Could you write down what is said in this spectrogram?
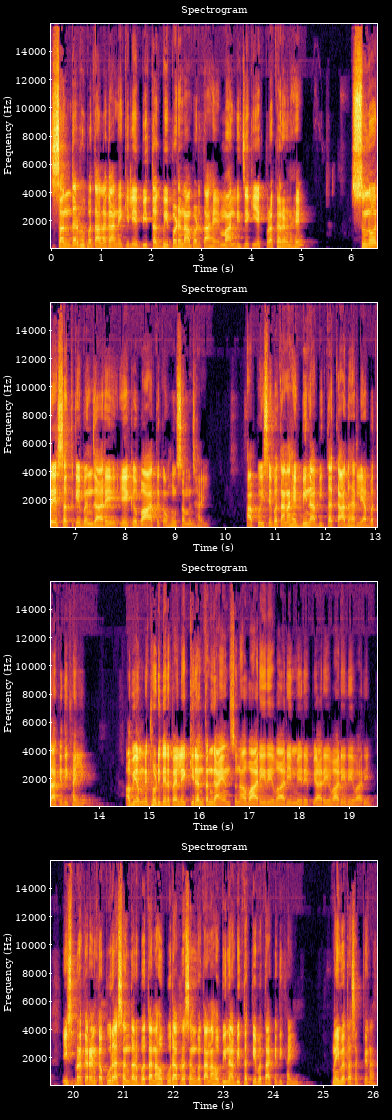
संदर्भ पता लगाने के लिए बीतक भी पढ़ना पड़ता है। मान लीजिए कि एक प्रकरण है सुनो रे सत के बंजारे, एक बात कहूँ समझाई। आपको इसे बताना है, बिना बीतक का आधार लिया आप बता के दिखाइए। अभी हमने थोड़ी देर पहले किरंतन गायन सुना, वारी रे, वारी, मेरे प्यारे, वारी रे, वारी। इस प्रकरण का पूरा संदर्भ बताना हो, पूरा प्रसंग बताना हो, बिना बीतक के बता के दिखाइए। नहीं बता सकते ना?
